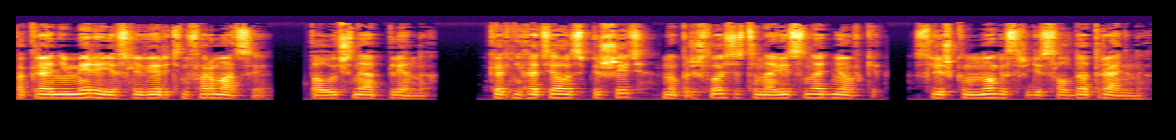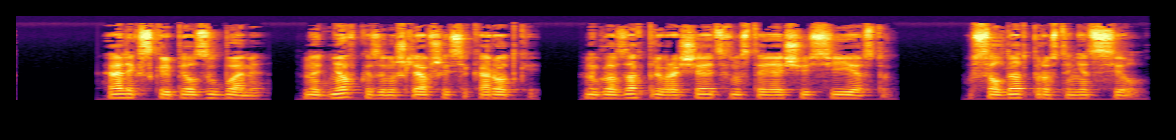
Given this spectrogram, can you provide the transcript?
По крайней мере, если верить информации, полученной от пленных. Как не хотелось спешить, но пришлось остановиться на дневке, слишком много среди солдат раненых. Алекс скрипел зубами, но дневка, замышлявшаяся короткой, на глазах превращается в настоящую сиесту, у солдат просто нет сил.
